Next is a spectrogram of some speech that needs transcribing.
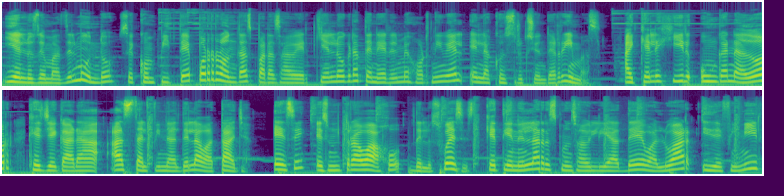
y en los demás del mundo se compite por rondas para saber quién logra tener el mejor nivel en la construcción de rimas. Hay que elegir un ganador que llegará hasta el final de la batalla. Ese es un trabajo de los jueces, que tienen la responsabilidad de evaluar y definir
